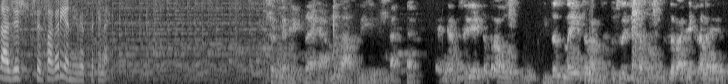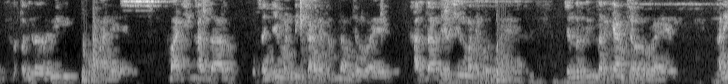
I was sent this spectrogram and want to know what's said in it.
राजेश क्षीरसागर यांनी व्यक्त केलाय. आणि आम्ही सगळे एकत्र आहोत. इथंच नाही तर आमचे दुसरे जिल्हा प्रमुख राजे खान आहे पलीकडे रवी माने आहे. माजी खासदार संजय मंडिक चांगल्या पद्धतीने आमच्याबरोबर आहे खासदार देवशील माझ्या बरोबर आहे चंद्रदीप नरके आमच्या बरोबर आहेत. आणि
